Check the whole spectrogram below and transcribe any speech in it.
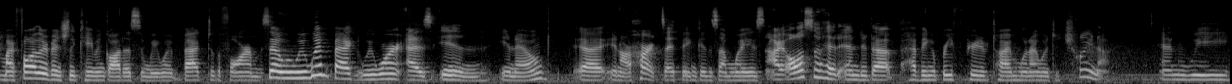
My father eventually came and got us and we went back to the farm. So when we went back, we weren't as in, you know, uh, in our hearts, I think, in some ways. I also had ended up having a brief period of time when I went to China and we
